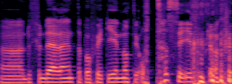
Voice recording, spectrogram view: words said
Eh, du funderar inte på att skicka in något till åtta sidor kanske?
